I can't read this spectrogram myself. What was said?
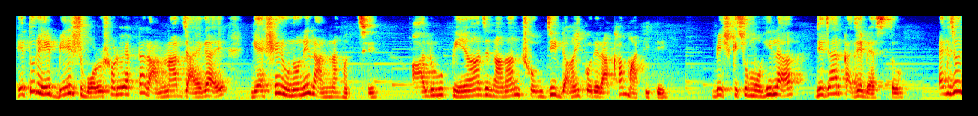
ভেতরে বেশ বড়সড় একটা রান্নার জায়গায় গ্যাসের উনুনে রান্না হচ্ছে। আলু, পেঁয়াজ, নানান সবজি ডাঁই করে রাখা মাটিতে। বেশ কিছু মহিলা যে যার কাজে ব্যস্ত। একজন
